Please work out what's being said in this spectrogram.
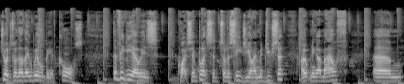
judged, although they will be, of course. The video is quite simple. It's a sort of CGI Medusa opening her mouth, um,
